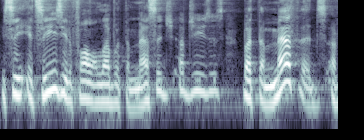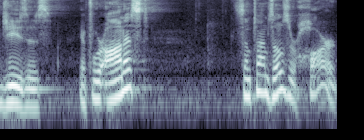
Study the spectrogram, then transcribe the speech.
You see, it's easy to fall in love with the message of Jesus, but the methods of Jesus, if we're honest, sometimes those are hard.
